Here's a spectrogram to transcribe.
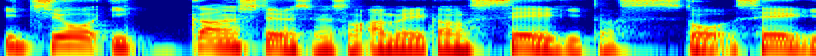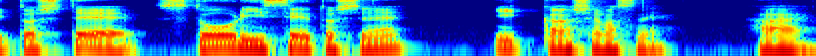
一応一貫してるんですよね。そのアメリカの正義と、正義としてストーリー性としてね、一貫してますね。はい。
